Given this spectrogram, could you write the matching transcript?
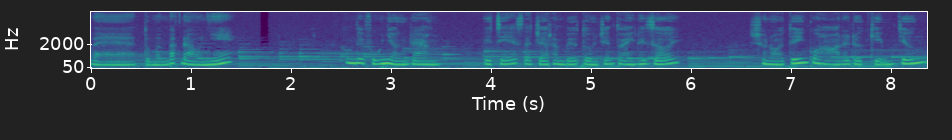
Và tụi mình bắt đầu nhé. Không thể phủ nhận rằng BTS đã trở thành biểu tượng trên toàn thế giới. Sự nổi tiếng của họ đã được kiểm chứng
